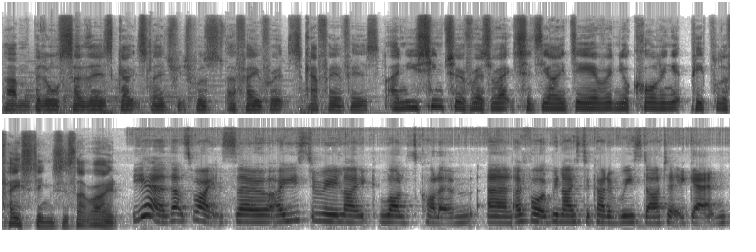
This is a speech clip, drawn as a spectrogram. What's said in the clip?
um, but also there's Goat's Ledge, which was a favourite cafe of his. And you seem to have resurrected the idea, and you're calling it People of Hastings, is that right? Yeah, that's right. So, I used to really like Rod's column, and I thought it'd be nice to kind of restart it again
